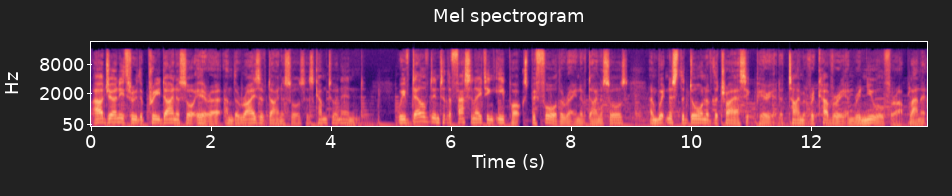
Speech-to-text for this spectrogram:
Our journey through the pre-dinosaur era and the rise of dinosaurs has come to an end. We've delved into the fascinating epochs before the reign of dinosaurs and witnessed the dawn of the Triassic period, a time of recovery and renewal for our planet.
